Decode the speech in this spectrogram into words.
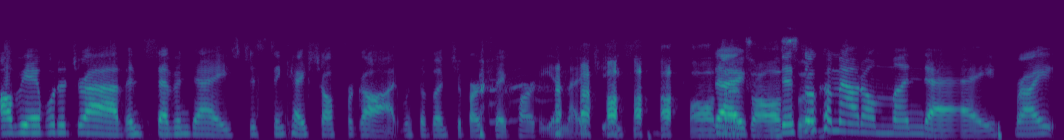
I'll be able to drive in seven days, just in case y'all forgot, with a bunch of birthday party emojis. oh, so that's awesome. This will come out on Monday, right?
